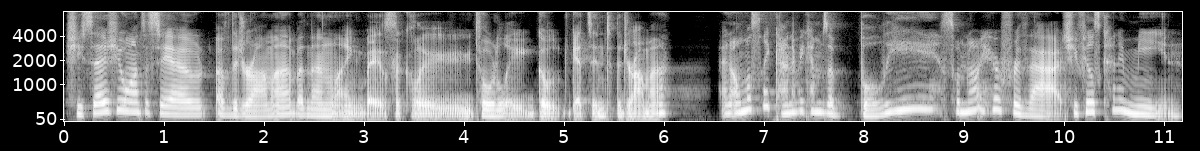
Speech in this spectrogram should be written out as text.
she says she wants to stay out of the drama, but then like basically totally go gets into the drama and almost like kind of becomes a bully. So I'm not here for that. She feels kind of mean.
